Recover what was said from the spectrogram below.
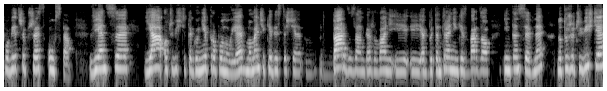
powietrze przez usta. Więc ja oczywiście tego nie proponuję. W momencie, kiedy jesteście bardzo zaangażowani i, i jakby ten trening jest bardzo intensywny, no to rzeczywiście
